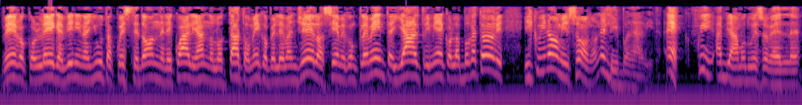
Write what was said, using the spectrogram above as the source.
vero collega, vieni in aiuto a queste donne le quali hanno lottato meco per l'Evangelo assieme con Clemente e gli altri miei collaboratori, i cui nomi sono nel libro della vita. Ecco, qui abbiamo due sorelle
